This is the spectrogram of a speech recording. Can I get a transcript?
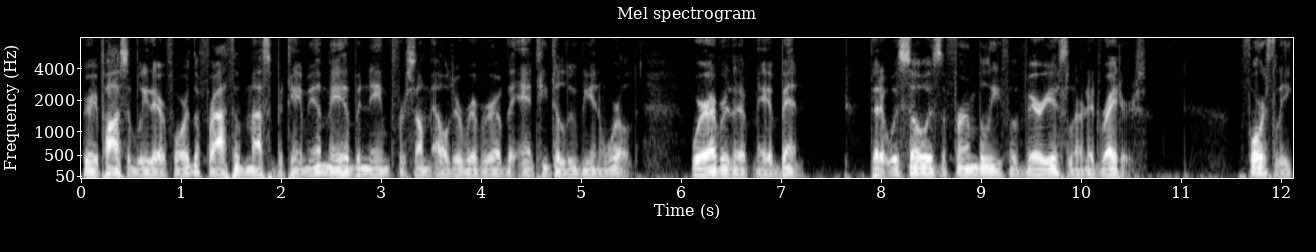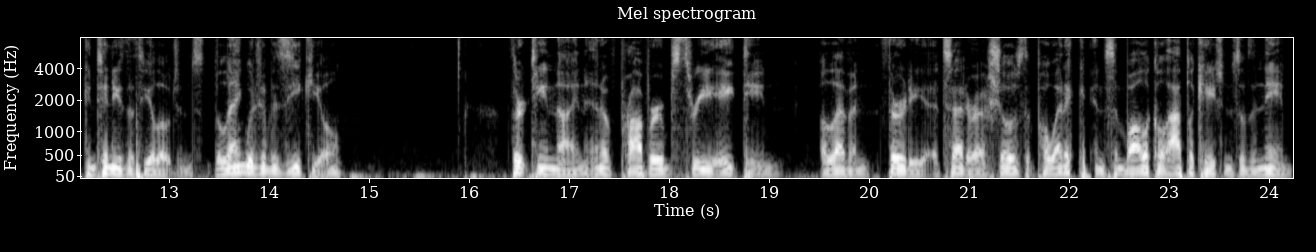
Very possibly, therefore, the Frath of Mesopotamia may have been named for some elder river of the antediluvian world, wherever that may have been. That it was so is the firm belief of various learned writers. Fourthly, continue the theologians, the language of Ezekiel 13.9 and of Proverbs 3.18 11, 30, etc., shows that poetic and symbolical applications of the name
